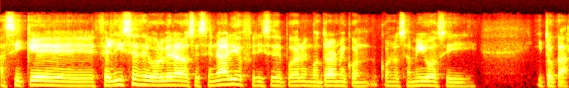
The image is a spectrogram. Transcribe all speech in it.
Así que felices de volver a los escenarios, felices de poder encontrarme con, los amigos y, y, tocar.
